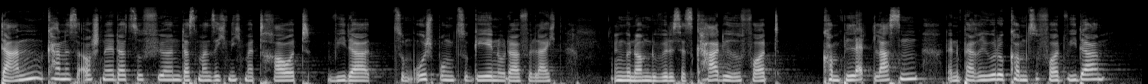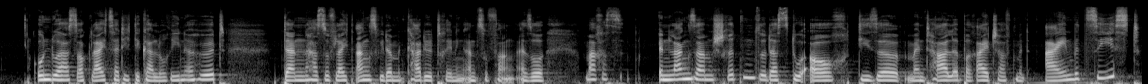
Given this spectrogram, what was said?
dann kann es auch schnell dazu führen, dass man sich nicht mehr traut, wieder zum Ursprung zu gehen oder vielleicht angenommen, du würdest jetzt Cardio sofort komplett lassen, deine Periode kommt sofort wieder und du hast auch gleichzeitig die Kalorien erhöht, dann hast du vielleicht Angst, wieder mit Cardiotraining anzufangen. Also mach es in langsamen Schritten, sodass du auch diese mentale Bereitschaft mit einbeziehst.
